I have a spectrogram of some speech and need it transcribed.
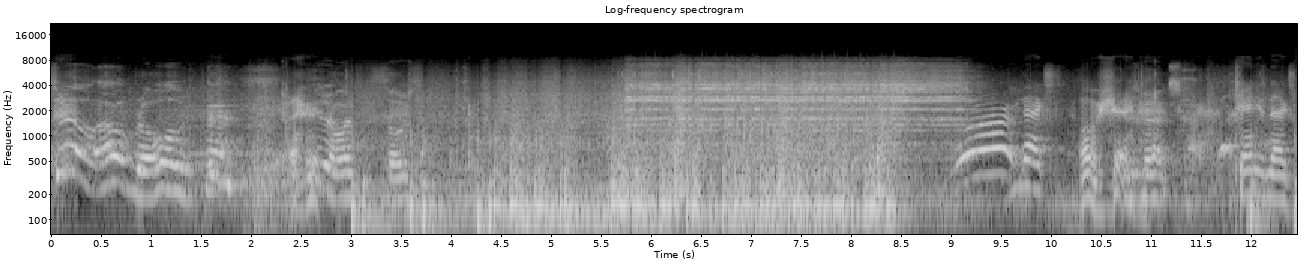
Chill out, bro. Holy crap. You know, it's so sad. you next. Oh shit. Next. Tanny's next.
